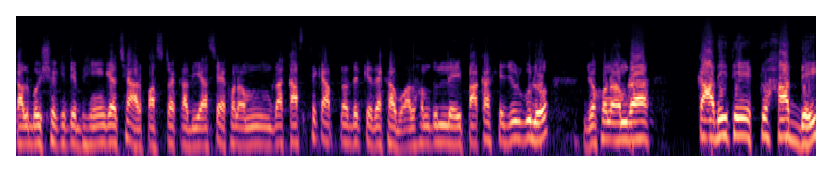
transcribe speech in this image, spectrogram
কালবৈশাখীতে ভেঙে গেছে আর পাঁচটা কাদি আছে। এখন আমরা কাছ থেকে আপনাদেরকে দেখাবো। আলহামদুলিল্লাহ এই পাকা খেজুরগুলো যখন আমরা কাদিতে একটু হাত দেই,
